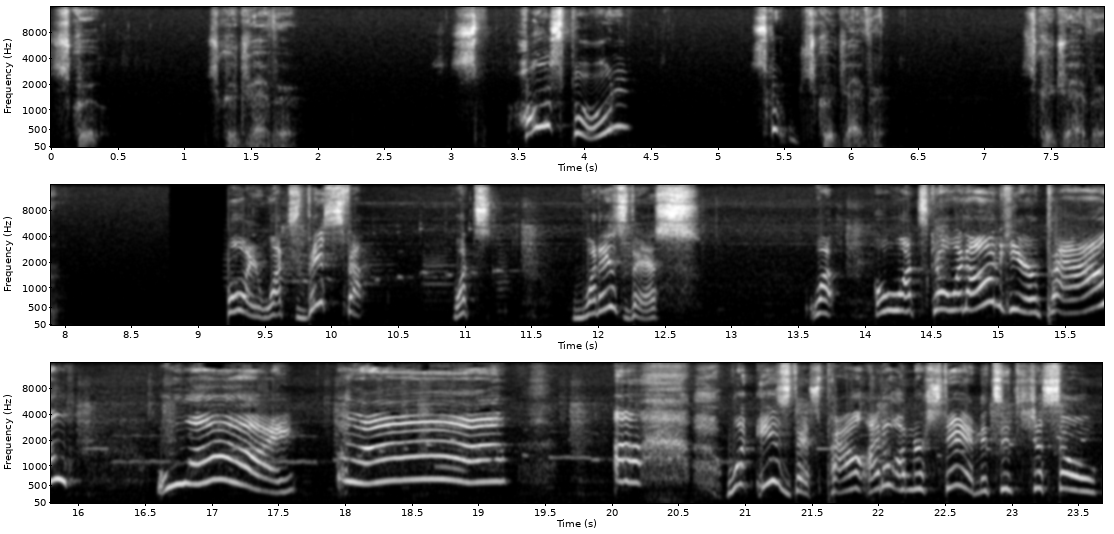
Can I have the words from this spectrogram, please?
screw, screwdriver, Whole spoon. Screw. screwdriver, screwdriver. Boy, what's this? What's what is this? What? Oh, what's going on here, pal? Why? Ah! Ah! what is this, pal? I don't understand. It's it's just so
